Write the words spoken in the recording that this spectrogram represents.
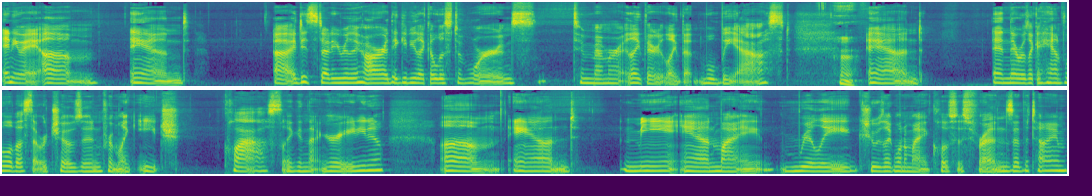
anyway, um, and uh, I did study really hard. They give you like a list of words to memorize, like they're like that will be asked, and and there was like a handful of us that were chosen from like each class, like in that grade, you know, um, and me and my really she was like one of my closest friends at the time.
